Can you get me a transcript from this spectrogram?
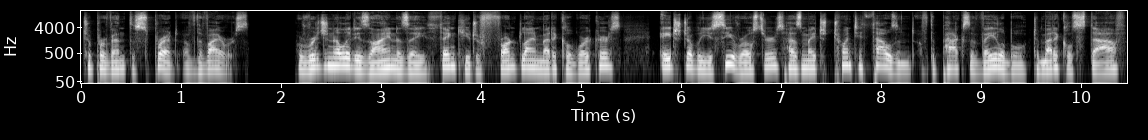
to prevent the spread of the virus. Originally designed as a thank you to frontline medical workers, HWC Roasters has made 20,000 of the packs available to medical staff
